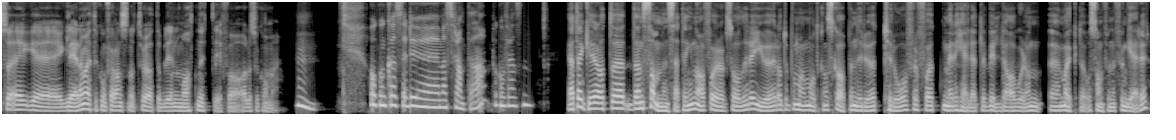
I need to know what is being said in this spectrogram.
så jeg eh, gleder meg til konferansen og tror at det blir matnyttig for alle som kommer. Mm. Håkon, hva ser du mest fram til da på konferansen? Jeg tenker at den sammensetningen av foredragsholdere gjør at du på mange måter kan skape en rød tråd for å få et mer helhetlig bilde av hvordan markedet og samfunnet fungerer.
